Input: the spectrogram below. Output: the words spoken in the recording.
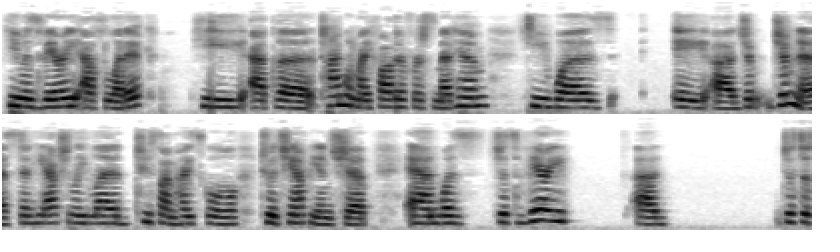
He was very athletic. He, at the time when my father first met him, he was a uh, gym- gymnast and he actually led Tucson High School to a championship and was just very, uh, just a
